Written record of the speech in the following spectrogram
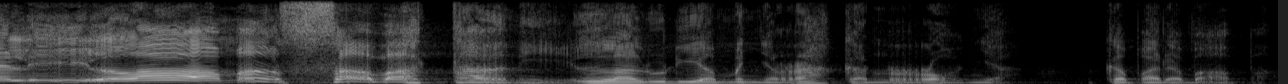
Eli, lama sabatani. Lalu dia menyerahkan rohnya kepada Bapa.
